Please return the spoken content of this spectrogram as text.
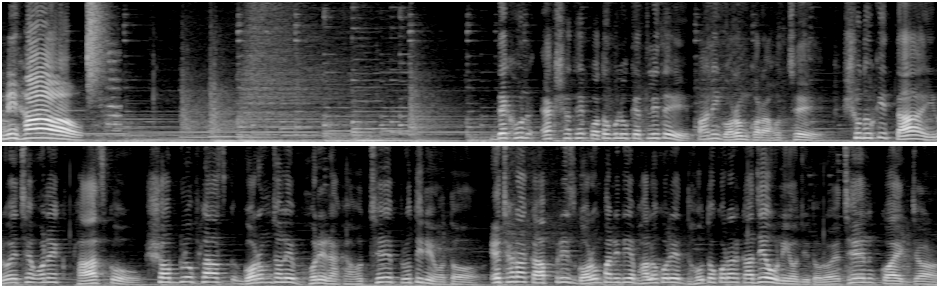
নিহাও। দেখুন, একসাথে কতগুলো কেতলিতে পানি গরম করা হচ্ছে। শুধু কি তাই, রয়েছে অনেক ফ্লাস্কও। সবগুলো ফ্লাস্ক গরম জলে ভরে রাখা হচ্ছে প্রতিনিয়ত। এছাড়া কাপ্রিস গরম পানি দিয়ে ভালো করে ধৌত করার কাজেও নিয়োজিত রয়েছেন কয়েকজন।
